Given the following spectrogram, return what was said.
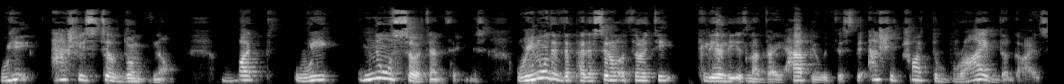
We actually still don't know, but we know certain things. We know that the Palestinian Authority clearly is not very happy with this. They actually tried to bribe the guys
